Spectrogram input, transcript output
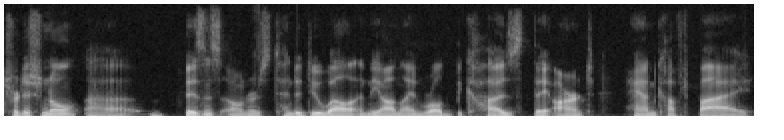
traditional uh, business owners tend to do well in the online world because they aren't handcuffed by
